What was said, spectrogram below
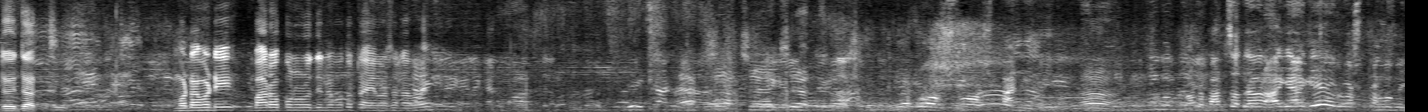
দুই দাঁত। মোটামুটি বারো পনেরো দিনের মতো টাইম আছে না ভাই? রস রস পানি বাচ্চা দেওয়ার আগে আগে রসটা হবে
